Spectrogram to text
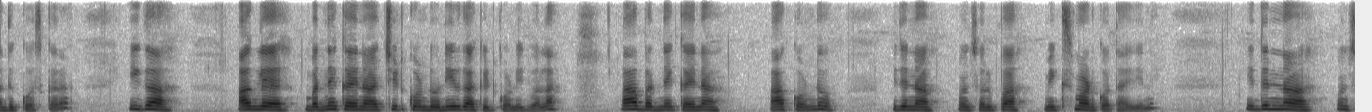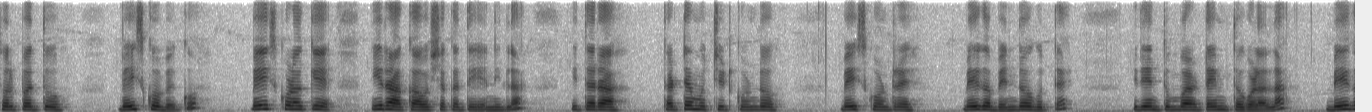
ಅದಕ್ಕೋಸ್ಕರ. ಈಗ ಆಗಲೇ ಬದನೆಕಾಯಿನ ಹಚ್ಚಿಟ್ಕೊಂಡು ನೀರಿಗೆ ಹಾಕಿಟ್ಕೊಂಡಿದ್ವಲ್ಲ ಆ ಬದನೆಕಾಯಿನ ಹಾಕ್ಕೊಂಡು ಇದನ್ನು ಒಂದು ಸ್ವಲ್ಪ ಮಿಕ್ಸ್ ಮಾಡ್ಕೋತಾ ಇದ್ದೀನಿ. ಇದನ್ನು ಒಂದು ಸ್ವಲ್ಪ ಹೊತ್ತು ಬೇಯಿಸ್ಕೋಬೇಕು. ಬೇಯಿಸ್ಕೊಳ್ಳೋಕ್ಕೆ ನೀರು ಹಾಕೋ ಅವಶ್ಯಕತೆ ಏನಿಲ್ಲ. ಈ ಥರ ತಟ್ಟೆ ಮುಚ್ಚಿಟ್ಕೊಂಡು ಬೇಯಿಸ್ಕೊಂಡ್ರೆ ಬೇಗ ಬೆಂದೋಗುತ್ತೆ. ಇದೇನು ತುಂಬ ಟೈಮ್ ತೊಗೊಳ್ಳಲ್ಲ ಬೇಗ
